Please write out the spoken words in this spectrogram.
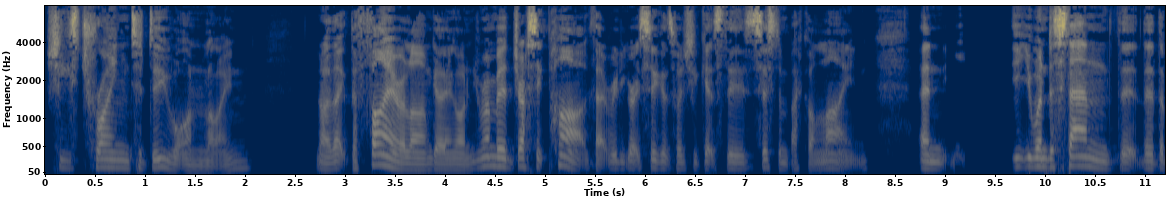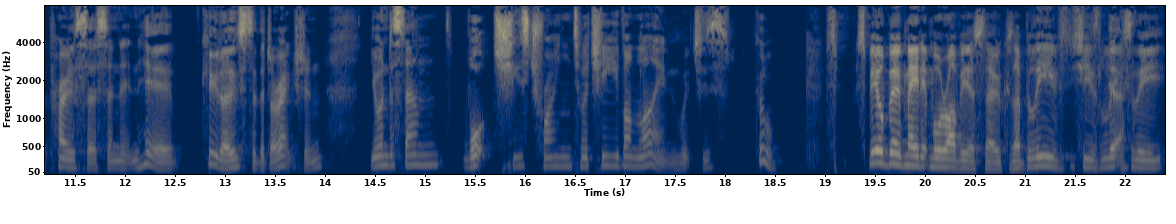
she's trying to do online. You know, like the fire alarm going on. You remember Jurassic Park, that really great sequence when she gets the system back online, and you understand the the, the process. And in here, kudos to the direction. You understand what she's trying to achieve online, which is cool. Spielberg made it more obvious though, because I believe she's literally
